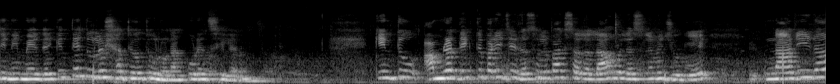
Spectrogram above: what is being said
তিনি মেয়েদেরকে তেঁতুলের সাথেও তুলনা করেছিলেন। কিন্তু আমরা দেখতে পারি যে রসুল পাক সাল্লাহ ইসলামের যুগে নারীরা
